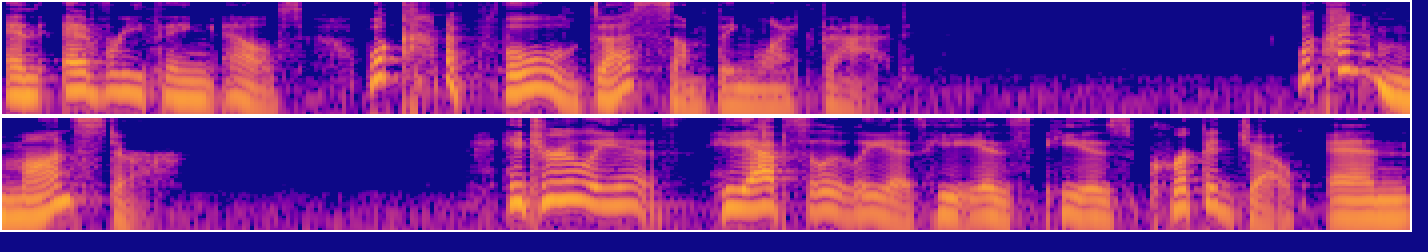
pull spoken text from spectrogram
and everything else. What kind of fool does something like that? What kind of monster? He truly is. He absolutely is. He is he is crooked Joe. And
